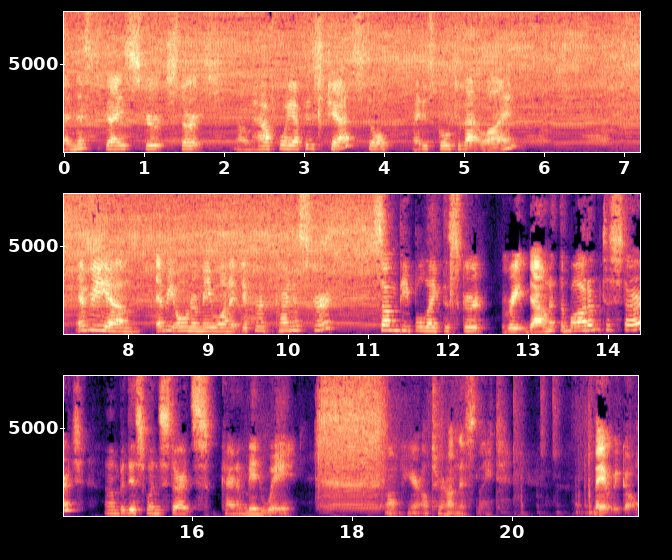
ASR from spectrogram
and this guy's skirt starts um, halfway up his chest. So I just go to that line. Every, um, every owner may want a different kind of skirt. Some people like the skirt right down at the bottom to start. Um, but this one starts kind of midway. Oh, here, I'll turn on this light. There we go.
